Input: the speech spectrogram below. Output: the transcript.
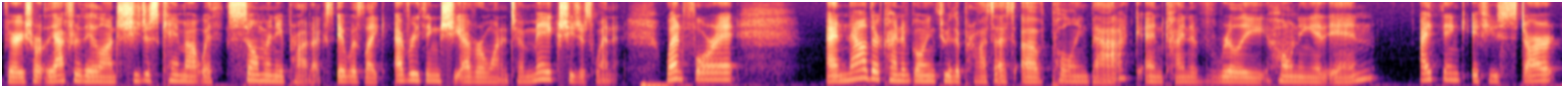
very shortly after they launched, she just came out with so many products. It was like everything she ever wanted to make. She just went went for it. And now they're kind of going through the process of pulling back and kind of really honing it in. I think if you start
